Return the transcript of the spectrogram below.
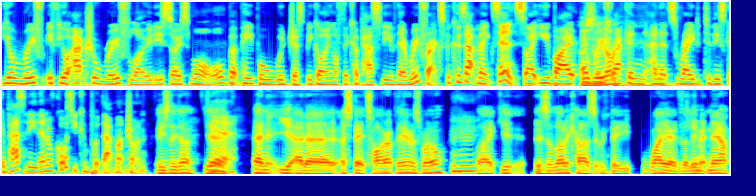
your roof, if your actual roof load is so small, but people would just be going off the capacity of their roof racks because that makes sense. Like you buy a Easily roof done. rack and, and it's rated to this capacity, then of course you can put that much on. Easily done. Yeah. Yeah. And you add a, a spare tire up there as well. Mhm. Like you, there's a lot of cars that would be way over the limit. Now,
